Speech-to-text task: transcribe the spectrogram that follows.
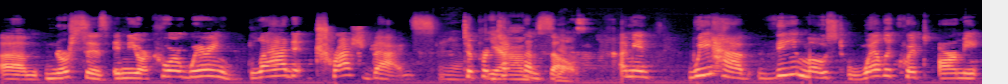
um, nurses in New York who are wearing glad trash bags yeah. to protect yeah. themselves. Yeah. I mean, we have the most well equipped army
